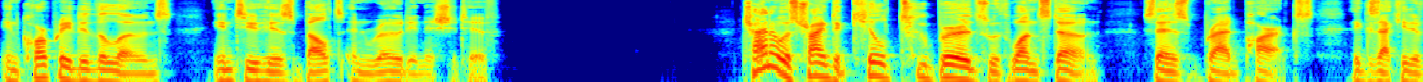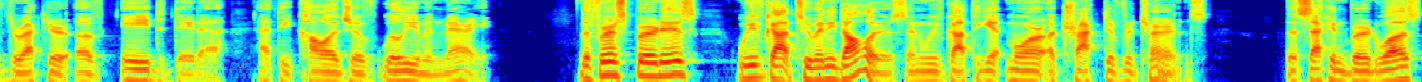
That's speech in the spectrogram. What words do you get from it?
incorporated the loans into his Belt and Road Initiative. China was trying to kill two birds with one stone says Brad Parks, executive director of aid data at the College of William and Mary. The first bird is we've got too many dollars and we've got to get more attractive returns. The second bird was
